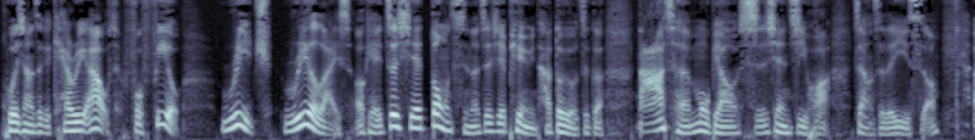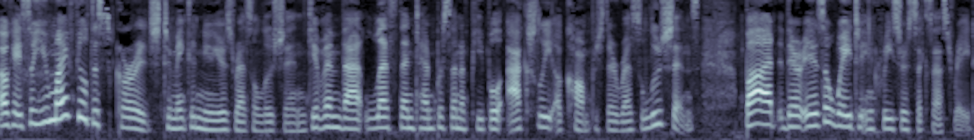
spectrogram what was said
或者像这个 carry out、fulfill、reach、realize，OK，、这些动词呢，这些片语它都有这个达成目标、实现计划这样子的意思哦。 Okay, so you might feel discouraged to make a New Year's resolution, given that less than 10% of people actually accomplish their resolutions. But there is a way to increase your success rate.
